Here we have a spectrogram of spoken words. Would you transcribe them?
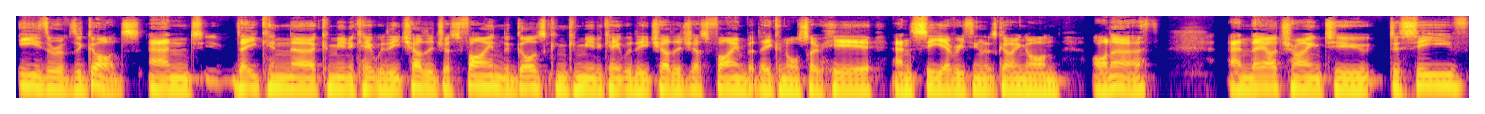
either of the gods and they can uh, communicate with each other just fine. The gods can communicate with each other just fine but they can also hear and see everything that's going on on earth. And they are trying to deceive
